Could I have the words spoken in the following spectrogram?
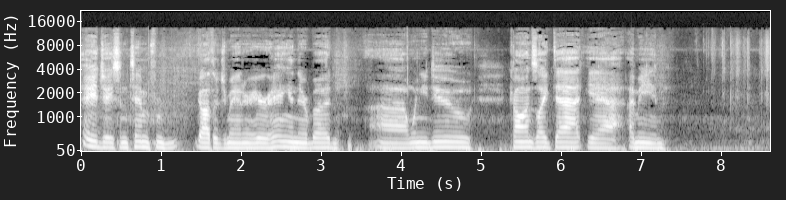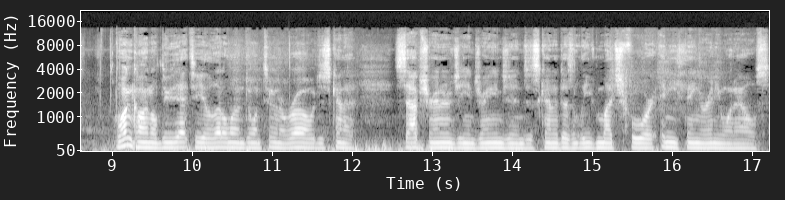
Hey, Jason, Tim from Gothridge Manor here. Hang in there, bud. Uh, when you do cons like that, yeah, I mean, one con will do that to you, let alone doing two in a row. Just kind of saps your energy and drains you and just kind of doesn't leave much for anything or anyone else.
